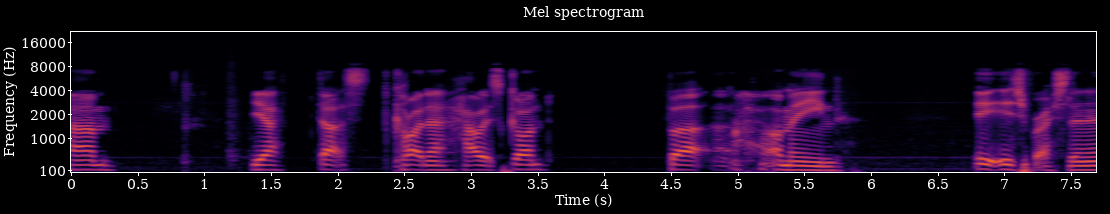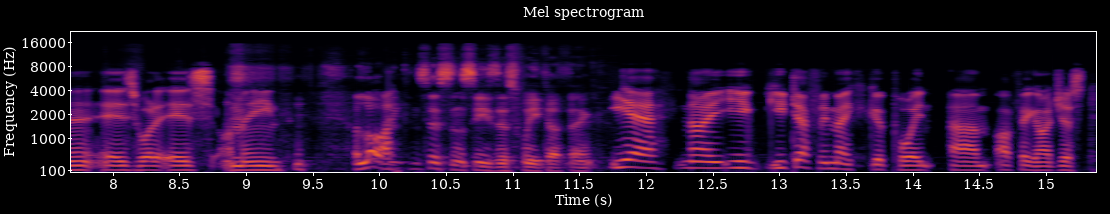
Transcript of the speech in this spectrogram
um, yeah, that's kind of how it's gone. But I mean, it is wrestling. It is what it is. I mean, A lot of inconsistencies this week, I think. yeah, no, you you definitely make a good point. Um, I think I just,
